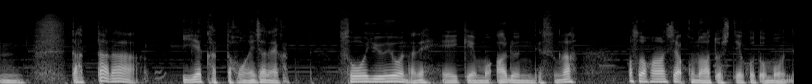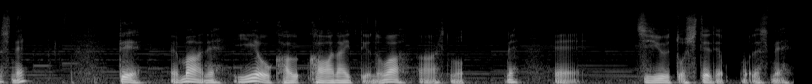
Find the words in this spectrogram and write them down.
うん。だったら家買った方がいいんじゃないか。そういうようなね意見もあるんですが、まあ、その話はこの後していこうと思うんですね。でまあね家を買う買わないっていうのはあ人のね、えー、自由としてでもですね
